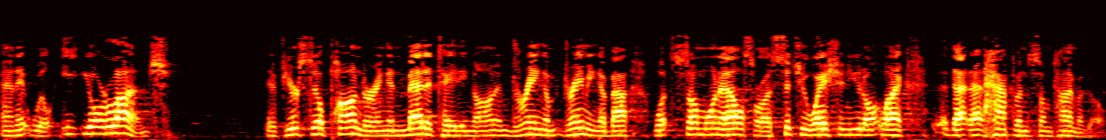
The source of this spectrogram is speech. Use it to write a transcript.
and it will eat your lunch if you're still pondering and meditating on and dreaming about what someone else or a situation you don't like, that, that happened some time ago.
